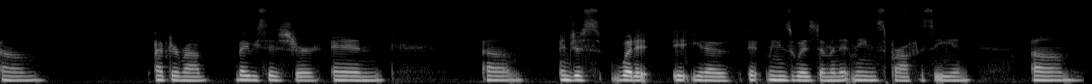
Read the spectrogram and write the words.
um, after my baby sister, and um, and just what it, it, you know, it means wisdom and it means prophecy. And um,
